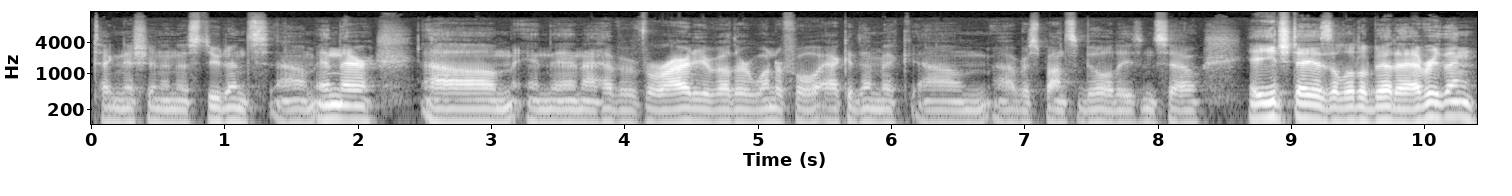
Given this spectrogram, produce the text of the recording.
technician and a student in there, and then I have a variety of other wonderful academic uh, responsibilities. And so yeah, each day is a little bit of everything,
